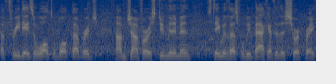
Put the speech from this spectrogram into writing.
of three days of wall-to-wall coverage. I'm John Furrier, Stu Miniman. Stay with us, we'll be back after this short break.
